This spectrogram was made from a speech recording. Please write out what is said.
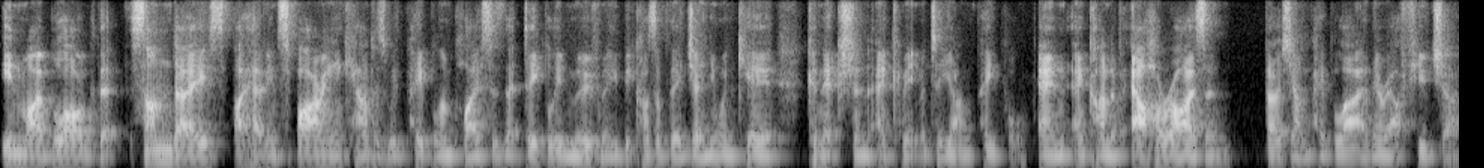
in my blog that some days I have inspiring encounters with people and places that deeply move me because of their genuine care, connection, and commitment to young people and, and kind of our horizon those young people are and they're our future.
